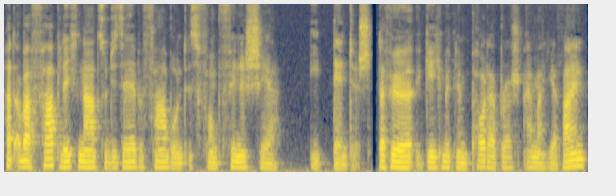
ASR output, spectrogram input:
hat aber farblich nahezu dieselbe Farbe und ist vom Finish her identisch. Dafür gehe ich mit einem Powder Brush einmal hier rein,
